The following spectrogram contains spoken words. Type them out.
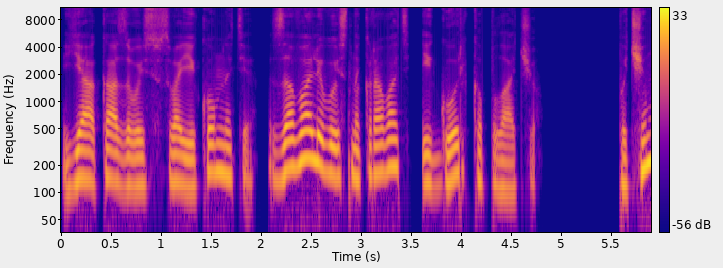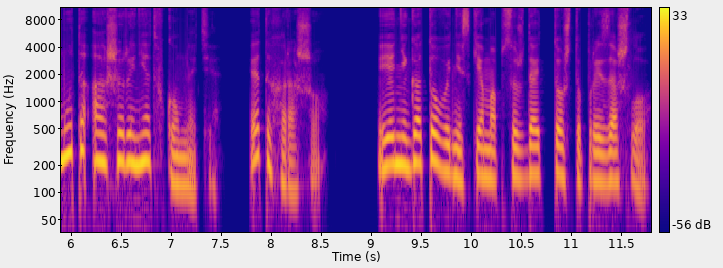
Я оказываюсь в своей комнате, заваливаюсь на кровать и горько плачу. Почему-то Ашеры нет в комнате. Это хорошо. Я не готова ни с кем обсуждать то, что произошло.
